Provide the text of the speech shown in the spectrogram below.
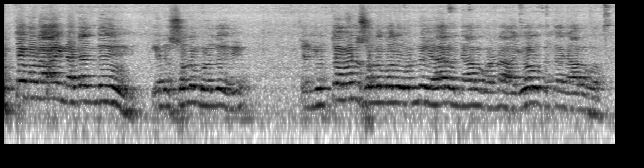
உத்தமனாய் நடந்து என்று சொல்லும் பொழுது உத்தமன் சொல்லும் போது ஒண்ணு யார் ஞாபகம் வரனா யோகுக்கு தான் ஞாபகம் வரும்.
